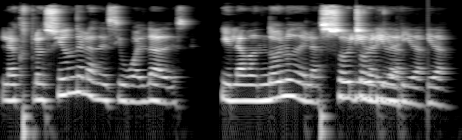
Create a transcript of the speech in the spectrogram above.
la explosión de las desigualdades y el abandono de la solidaridad.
